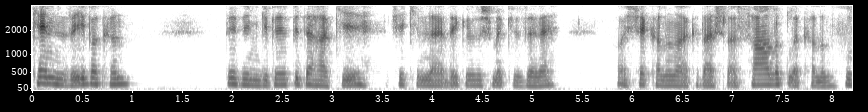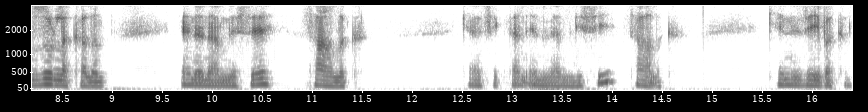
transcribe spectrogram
Kendinize iyi bakın. Dediğim gibi bir dahaki çekimlerde görüşmek üzere. Hoşça kalın arkadaşlar. Sağlıkla kalın, huzurla kalın. En önemlisi sağlık. Gerçekten en önemlisi sağlık. Kendinize iyi bakın.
